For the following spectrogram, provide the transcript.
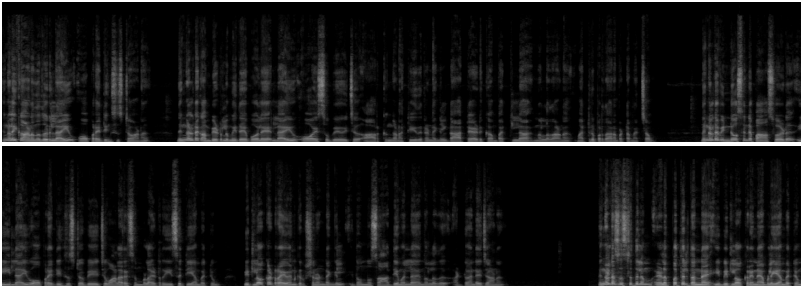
നിങ്ങൾ ഈ കാണുന്നത് ഒരു ലൈവ് ഓപ്പറേറ്റിംഗ് സിസ്റ്റമാണ് നിങ്ങളുടെ കമ്പ്യൂട്ടറിലും ഇതേപോലെ ലൈവ് ഒ എസ് ഉപയോഗിച്ച് ആർക്കും കണക്ട് ചെയ്തിട്ടുണ്ടെങ്കിൽ ഡാറ്റ എടുക്കാൻ പറ്റില്ല എന്നുള്ളതാണ് മറ്റൊരു പ്രധാനപ്പെട്ട മെച്ചം. നിങ്ങളുടെ വിൻഡോസിന്റെ പാസ്വേഡ് ഈ ലൈവ് ഓപ്പറേറ്റിംഗ് സിസ്റ്റം ഉപയോഗിച്ച് വളരെ സിമ്പിളായിട്ട് റീസെറ്റ് ചെയ്യാൻ പറ്റും. ബിറ്റ്ലോക്കർ ഡ്രൈവ് എൻക്രിപ്ഷൻ ഉണ്ടെങ്കിൽ ഇതൊന്നും സാധ്യമല്ല എന്നുള്ളത് അഡ്വാന്റേജ് ആണ്. നിങ്ങളുടെ സിസ്റ്റത്തിലും എളുപ്പത്തിൽ തന്നെ ഈ ബിറ്റ് ലോക്കർ എനേബിൾ ചെയ്യാൻ പറ്റും.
